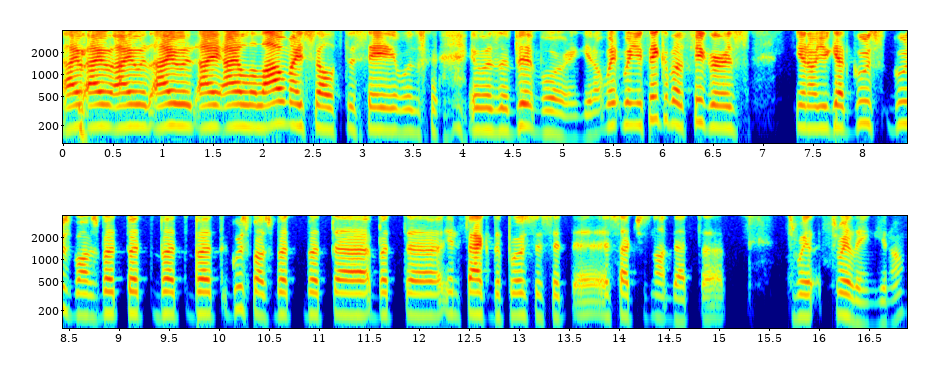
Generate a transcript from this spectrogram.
I, I would I would I, I'll allow myself to say it was it was a bit boring. You know, when, when you think about figures, you know, you get goose goosebumps, but but but but goosebumps, but but uh, but uh, in fact, the process uh, as such is not that uh, thrill, thrilling. You know.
